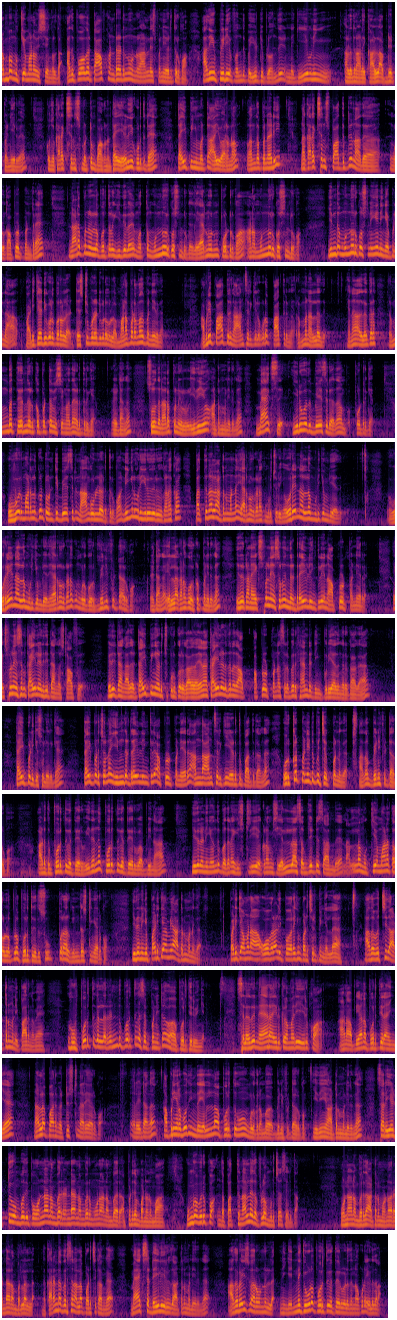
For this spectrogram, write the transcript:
ரொம்ப முக்கியமான விஷயங்கள் தான். அது போக டாப் ஹண்ட்ரட்னு ஒன்று அனலைஸ் பண்ணி எடுத்திருக்கோம். அதையும் பிடிஎஃப் வந்து இப்போ யூடியூப்பில் வந்து இன்றைக்கி ஈவினிங் அல்லது நாளைக்கு காலைல அப்டேட் பண்ணிடுவேன் கொஞ்சம் கரெக்ஷன்ஸ் மட்டும் பார்க்கணும். டை எழுதி கொடுத்துட்டேன். டைப்பிங் மட்டும் ஆகி வரணும். வந்த பின்னாடி நான் கரெக்ஷன்ஸ் பார்த்துட்டு நான் அதை உங்களுக்கு அப்லோட் பண்ணுறேன் நடப்பு நூலில் பொறுத்தளவுக்கு இதில் மொத்தம் முந்நூறு கொஸ்டின் இருக்கும். இதில் இரநூறுன்னு போட்டிருக்கோம். ஆனால் முந்நூறு கொஸ்டின் இருக்கும். இந்த முந்நூறு கொஸ்டினையும் நீங்கள் எப்படின்னா படிக்காட்டி கூட பரவாயில்ல டெஸ்ட் போடாட்டி கூட பரவாயில்ல மனப்படமாவது பண்ணிடுங்க அப்படியே பார்த்துருங்க. ஆன்சர் கீழே கூட பார்த்துருங்க. ரொம்ப நல்லது. ஏன்னா அதில் இருக்கிற ரொம்ப தேர்ந்தெடுக்கப்பட்ட விஷயங்களை தான் எடுத்திருக்கேன். ரைட்டாங்க ஸோ இந்த நடப்பு நிகழ்வுகள் இதையும் அட்டன் பண்ணிடுங்க. மேக்ஸு இருபது பேஸ்டு அதான் போட்டிருக்கேன். ஒவ்வொரு மாடலுக்கும் டுவெண்ட்டி பேஸ்டு நாங்கள் உள்ளே எடுத்திருக்கோம். நீங்களும் ஒரு இருபது இருபது கணக்காக பத்து நாள் அட்டன் பண்ணால் இரநூறு கணக்கு முடிச்சுடுவீங்க. ஒரே நாளில் முடிக்க முடியாது. ஒரே நாளில் முடிக்க முடியாது. இரநூறு கணக்கு உங்களுக்கு ஒரு பெனிஃபிட்டாக இருக்கும். ரைட்டாங்க எல்லா கணக்கும் ஒர்க் அவுட் பண்ணிடுங்க. இதற்கான எக்ஸ்ப்ளனேஷனும் இந்த டிரைவ் லிங்க்லேயே நான் அப்லோட் பண்ணிடுறேன். எக்ஸ்ப்ளனேஷன் கையில் எழுதிட்டாங்க ஸ்டாஃபு எழுதிட்டாங்க. அதை டைப்பிங் அடித்து கொடுக்குறதுக்காக தான். ஏன்னா கையில் எழுதுனதை அப் அப்லோட் பண்ணால் சில பேர் ஹேண்ட் ரைட்டிங் புரியாதுங்கிறதுக்காக டைப் அடிக்க சொல்லியிருக்கேன். டைப் அடிச்சோன்னா இந்த ட்ரைவ் லிங்க்லேயே அப்லோட் பண்ணிடுறேன் அந்த ஆன்சருக்கையும் எடுத்து பார்த்துக்காங்க. ஒர்க் அவுட் பண்ணிவிட்டு போய் செக் பண்ணுங்கள் அதான் பெனிஃபிட்டாக இருக்கும். அடுத்து பொறுத்துக்க தேர்வு. இது என்ன பொறுத்துக்க தேர்வு அப்படின்னா இதில் நீங்கள் வந்து பார்த்தீங்கன்னா ஹிஸ்ட்ரி எக்கனாமிக்ஸ் எல்லா சப்ஜெக்ட்டும் சார்ந்து நல்ல முக்கியமான தகவலப்பில் பொறுத்து இது சூப்பராக இருக்கும். இன்ட்ரெஸ்டிங்காக இருக்கும். இதை நீங்கள் படிக்காமையே அட்டன் பண்ணுங்கள் படிக்காமனா ஓவரால் இப்போ வரைக்கும் படிச்சிருப்பீங்கல்ல. அதை வச்சு இதை அட்டன் பண்ணி பாருங்கவே பொறுத்துகளில் ரெண்டு பொறுத்துக்க செட் பண்ணிட்டா பொருத்திடுவீங்க சிலது நேராக இருக்கிற மாதிரியே இருக்கும். ஆனால் அப்படியான பொருத்திடாங்க நல்லா பாருங்கள் ட்விஸ்ட் நிறையா இருக்கும். ரைட்டாங்க அப்படிங்கிற போது இந்த எல்லா பொறுத்துக்கும் உங்களுக்கு ரொம்ப பெனிஃபிட்டாக இருக்கும். இதையும் அட்டன் பண்ணிடுங்க சார் எட்டு ஒம்பது இப்போ ஒன்றாம் நம்பர் ரெண்டாம் நம்பர் மூணாம் நம்பர் அப்படி தான் பண்ணணுமா? உங்கள் விருப்பம். இந்த பத்து நாளில் இதை ஃபுல்லாக முடித்தா சரி தான் ஒன்றா நம்பர் தான் அட்டன் பண்ணோம். ரெண்டாம் நம்பர்லாம் இல்லை. இந்த கரண்ட் அஃபேர்ஸை நல்லா படிச்சுக்காங்க. மேக்ஸை டெய்லி இருபது அட்டன் பண்ணிடுங்க அதர்வைஸ் வேறு ஒன்றும் இல்லை. நீங்கள் இன்றைக்கி கூட பொறுத்துக்க தேர்வு எழுதுனா கூட எழுதலாம்.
